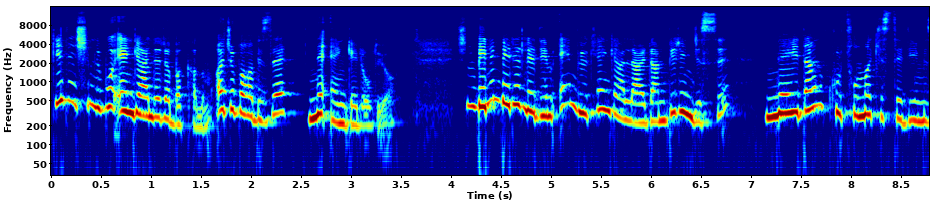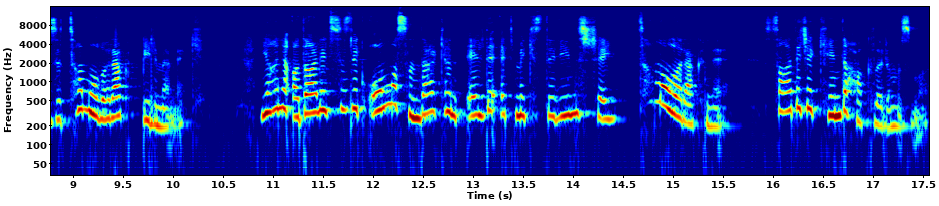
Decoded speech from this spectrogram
Gelin şimdi bu engellere bakalım. Acaba bize ne engel oluyor? Şimdi benim belirlediğim en büyük engellerden birincisi neyden kurtulmak istediğimizi tam olarak bilmemek. Yani adaletsizlik olmasın derken elde etmek istediğimiz şey tam olarak ne? Sadece kendi haklarımız mı?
